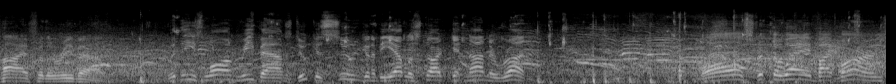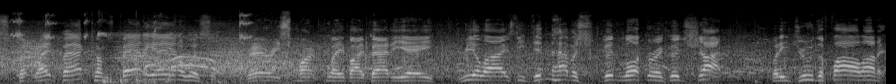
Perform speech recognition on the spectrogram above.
high for the rebound. With these long rebounds, Duke is soon going to be able to start getting on the run. Ball stripped away by Barnes, but right back comes Battier and a whistle. Very smart play by Battier. Realized he didn't have a good look or a good shot, but he drew the foul on it.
